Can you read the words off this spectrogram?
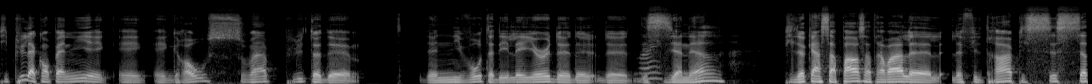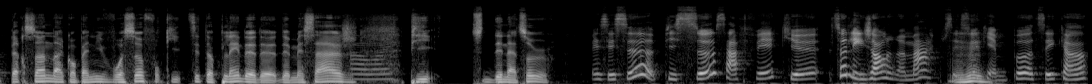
puis plus la compagnie est, est- est grosse, souvent plus tu as de, de niveau, tu as des layers de, de, de décisionnels. Puis là, quand ça passe à travers le, le filtreur, puis 6-7 personnes dans la compagnie voient ça, faut qu'ils, tu as plein de, de- de messages, Ah ouais. puis tu te dénatures. Mais c'est ça. Puis ça, ça fait que. Ça, les gens le remarquent. C'est ça Mhm. qu'ils aiment pas, tu sais, quand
